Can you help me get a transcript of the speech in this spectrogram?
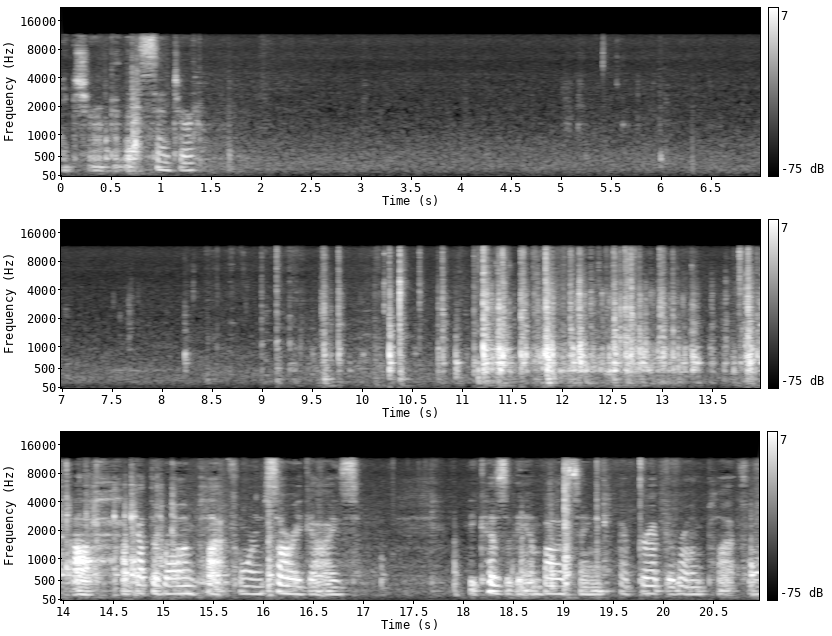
Make sure I've got that center. Ah, I've got the wrong platform. Sorry, guys because of the embossing, I've grabbed the wrong platform.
